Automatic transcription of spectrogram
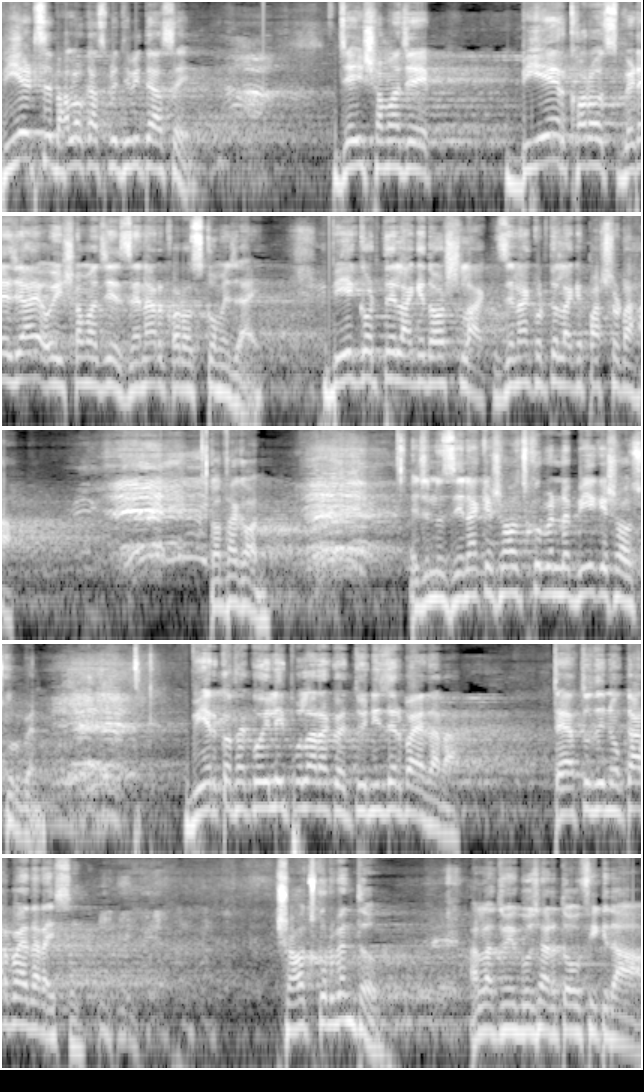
বিয়ের চেয়ে ভালো কাজ পৃথিবীতে আছে। যেই সমাজে বিয়ের খরচ বেড়ে যায়, ওই সমাজে জেনার খরচ কমে যায়। বিয়ে করতে লাগে দশ লাখ, জেনা করতে লাগে পাঁচশো টাকা। কথা কন। এই জন্য জেনাকে সহজ করবেন না বিয়েকে সহজ করবেন? বিয়ের কথা কইলেই পোলারা কয়, তুই নিজের পায়ে দাঁড়া। তো এতদিন ও কার পায়ে দাঁড়াইছে? সহজ করবেন তো? আল্লাহ তুমি বোঝার তৌফিক দাও।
